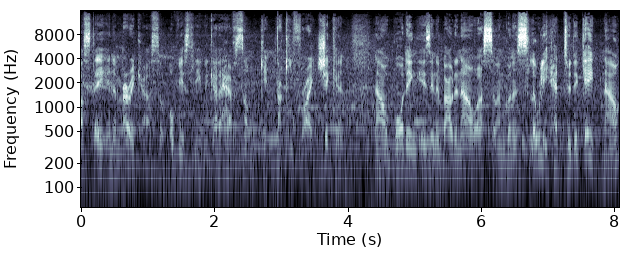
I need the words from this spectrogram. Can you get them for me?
Last day in America, so obviously we gotta have some Kentucky Fried Chicken. Now boarding is in about an hour, so I'm gonna slowly head to the gate now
